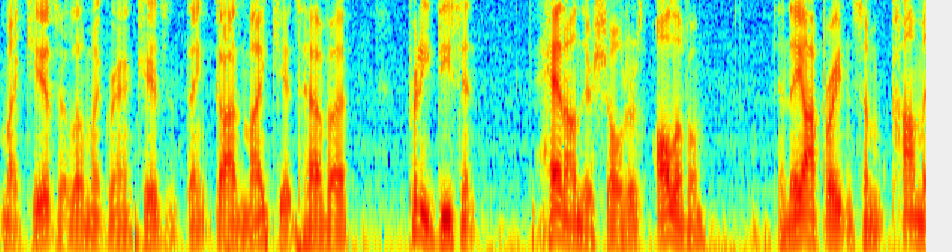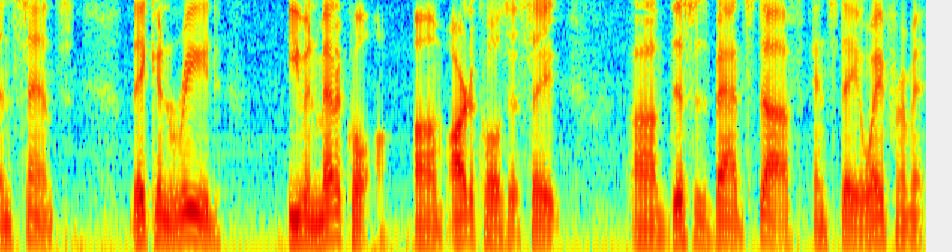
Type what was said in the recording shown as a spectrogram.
my kids. I love my grandkids, and thank God my kids have a pretty decent head on their shoulders, all of them, and they operate in some common sense. They can read even medical um, articles that say uh, this is bad stuff and stay away from it.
